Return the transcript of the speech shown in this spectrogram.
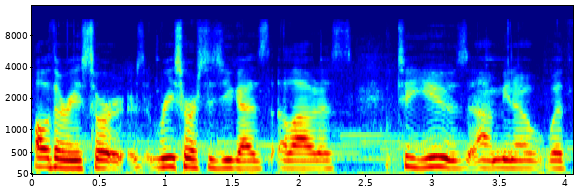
all the resource, resources you guys allowed us to use, um, you know, with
